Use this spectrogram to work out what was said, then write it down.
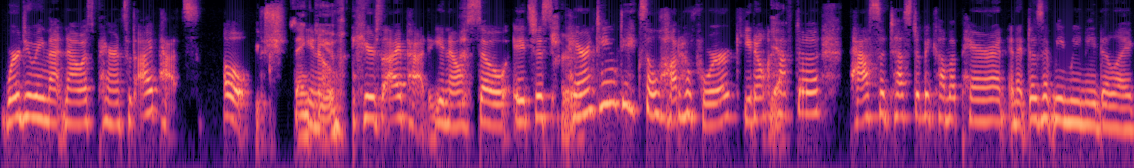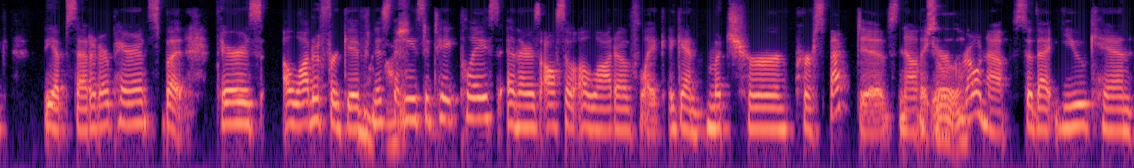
We're doing that now as parents with iPads. Oh, thank you. Know, you. Here's the iPad, you know, so it's just True. parenting takes a lot of work. You don't yeah. have to pass a test to become a parent. And it doesn't mean we need to like be upset at our parents, but there's a lot of oh forgiveness oh that needs to take place. And there's also a lot of like, again, mature perspectives now that Absolutely. you're grown up so that you can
